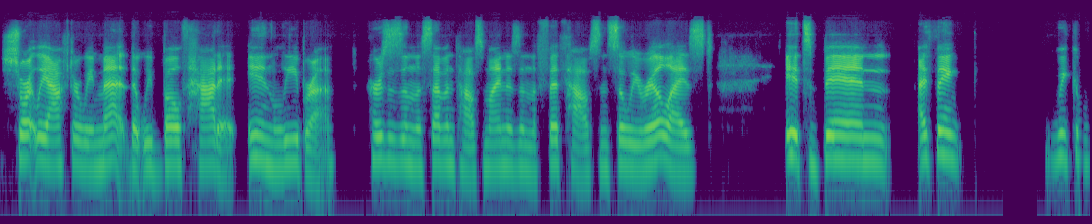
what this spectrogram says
shortly after we met that we both had it in Libra. Hers is in the seventh house, mine is in the fifth house. And so we realized it's been, I think we could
